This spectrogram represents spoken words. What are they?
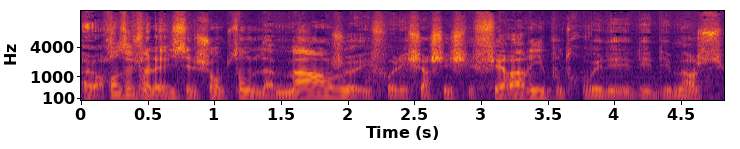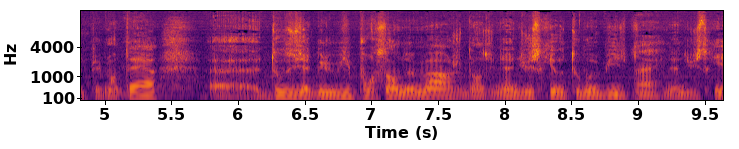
Alors, François Cholet. c'est le champion de la marge. Il faut aller chercher chez Ferrari pour trouver des, des, des marges supplémentaires. Euh, 12,8% de marge dans une industrie automobile, qui est une industrie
